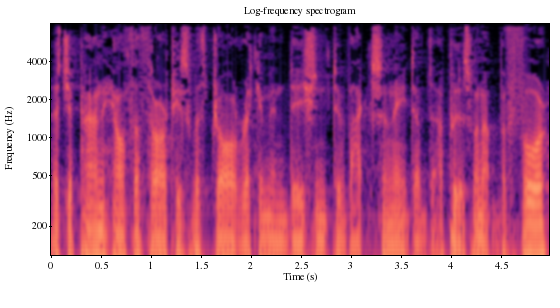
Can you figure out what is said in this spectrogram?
as Japan health authorities withdraw recommendation to vaccinate. I put this one up before,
